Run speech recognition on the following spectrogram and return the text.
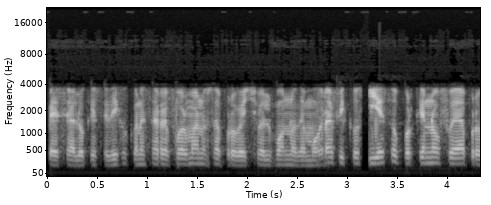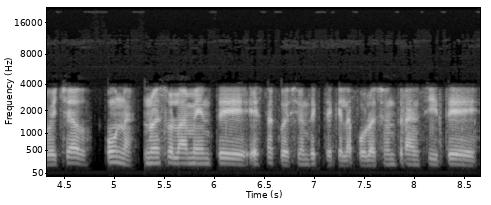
pese a lo que se dijo con esta reforma, no se aprovechó el bono demográfico. ¿Y eso por qué no fue aprovechado? Una, no es solamente esta cuestión de que la población transite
